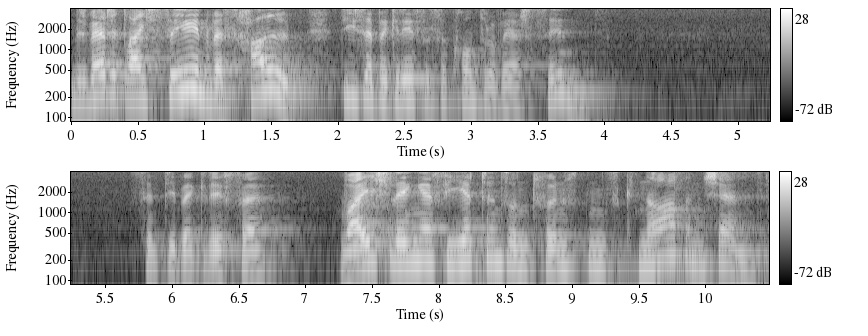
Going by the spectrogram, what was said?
Und ihr werdet gleich sehen, weshalb diese Begriffe so kontrovers sind. Sind die Begriffe Weichlinge, viertens und fünftens Knabenschänder.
